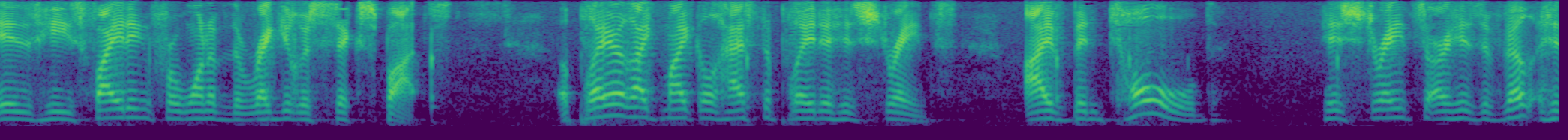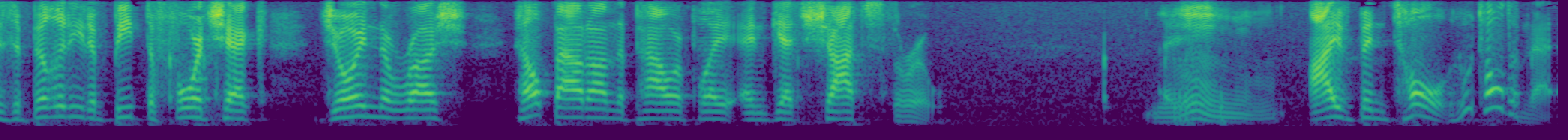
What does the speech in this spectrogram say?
is he's fighting for one of the regular six spots a player like Michael has to play to his strengths I've been told his strengths are his abil- his ability to beat the forecheck, join the rush, help out on the power play, and get shots through. Mm. I've been told. Who told him that?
